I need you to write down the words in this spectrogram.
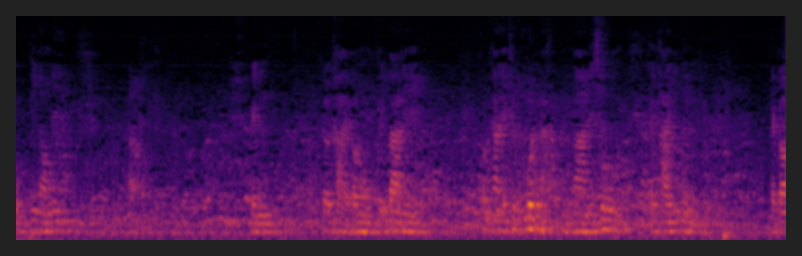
กลุ่มพี่น้องที่เป็นเครือข่ายประมงพื้นบ้านนี่ เข้มข้นนะมาในช่วงท้ายๆนิดหนึ่งแต่ก็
